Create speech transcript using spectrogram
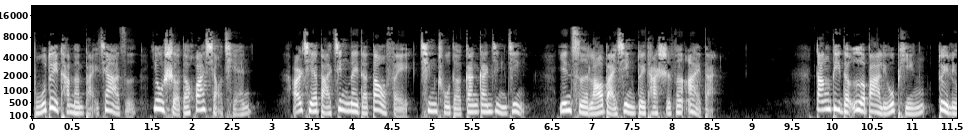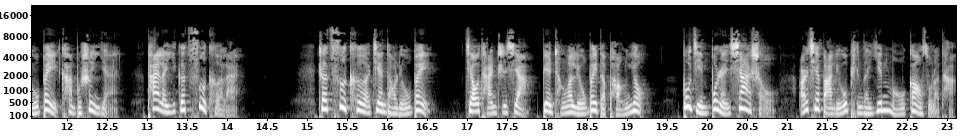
不对他们摆架子，又舍得花小钱，而且把境内的盗匪清除得干干净净，因此老百姓对他十分爱戴。当地的恶霸刘平对刘备看不顺眼，派了一个刺客来。这刺客见到刘备，交谈之下变成了刘备的朋友，不仅不忍下手。而且把刘平的阴谋告诉了他。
